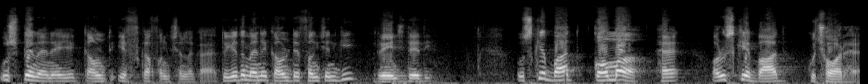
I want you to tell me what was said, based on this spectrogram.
اس پہ میں نے یہ کاؤنٹ اف کا فنکشن لگایا۔ تو یہ تو میں نے کاؤنٹ اف فنکشن کی رینج دے دی۔ اس کے بعد کوما ہے اور اس کے بعد کچھ اور ہے۔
